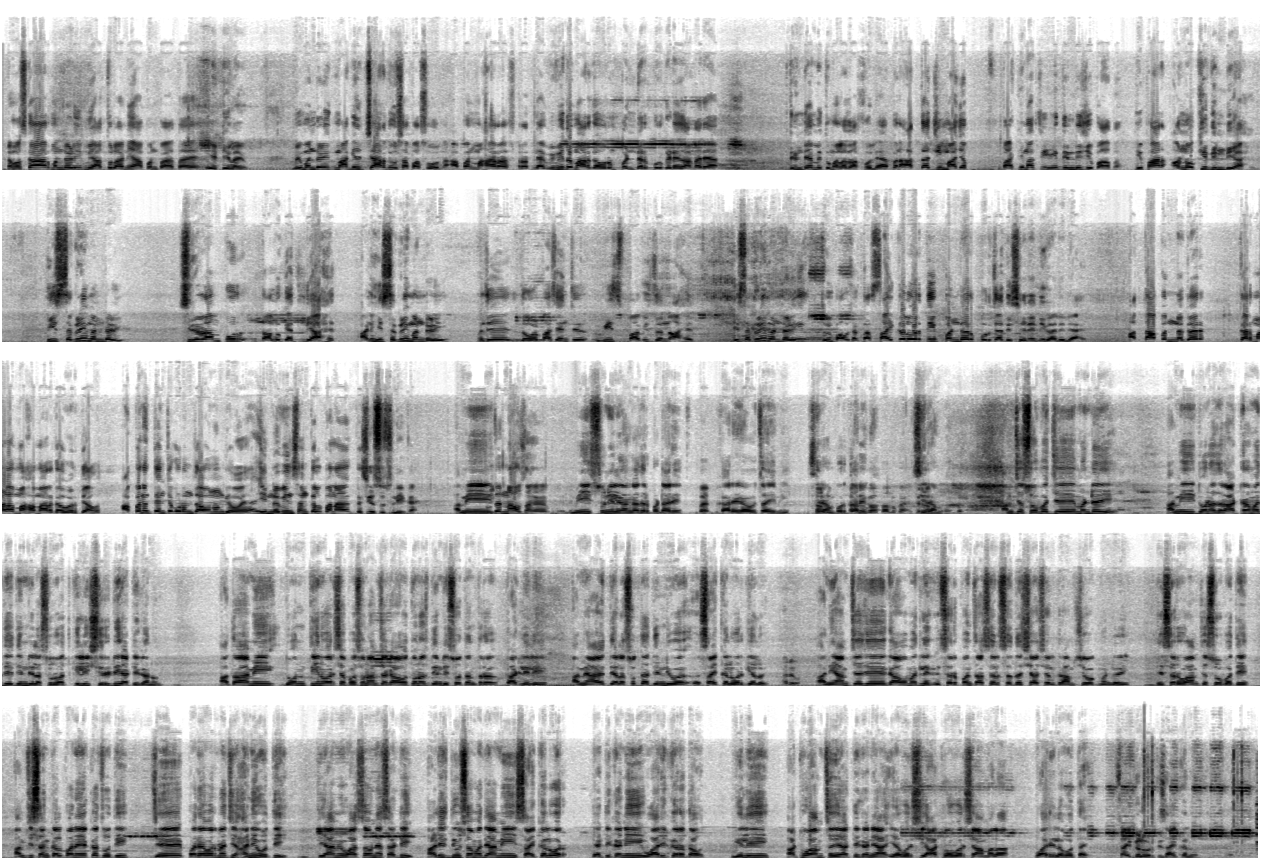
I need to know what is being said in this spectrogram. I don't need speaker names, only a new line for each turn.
नमस्कार मंडळी मी अतुल आणि आपण पाहताय एटी लाईव्ह मी मंडळी मागील चार दिवसापासून आपण महाराष्ट्रातल्या विविध मार्गावरून पंढरपूरकडे जाणाऱ्या दिंड्या मी तुम्हाला दाखवल्या पण आता जी माझ्या पाठीमागची ही दिंडी जी पाहता ही फार अनोखी दिंडी आहे. ही सगळी मंडळी श्रीरामपूर तालुक्यातली आहेत आणि ही सगळी मंडळी म्हणजे जवळपास यांचे वीस बावीस जण आहेत ही सगळी मंडळी तुम्ही पाहू शकता सायकलवरती पंढरपूरच्या दिशेने निघालेली आहेत. आत्ता आपण नगर करमाळा महामार्गावरती आहोत. आपण त्यांच्याकडून जाणून घेऊया ही नवीन संकल्पना कशी सुचली काय?
आम्ही
तुमचं नाव सांगा.
मी सुनील गंगाधर पटारे
बरं.
कारेगावचा आहे मी श्रीरामपूर तालुका. श्रीरामपूर. आमच्यासोबत जे मंडळी आहे, आम्ही दोन हजार अठरामध्ये दिंडीला सुरुवात केली शिर्डी या ठिकाणून. आता आम्ही दोन तीन वर्षापासून आमच्या गावातूनच दिंडी स्वतंत्र काढलेली आहे. आम्ही अयोध्येला सुद्धा दिंडीवर सायकलवर गेलोय.
अरे वा.
आणि आमचे जे गावामधले सरपंच असेल सदस्य असेल ग्रामसेवक मंडळी हे सर्व आमच्यासोबत आहे. आमची संकल्पना एकच होती जे पर्यावरणाची हानी होती ती आम्ही वाचवण्यासाठी अडीच दिवसामध्ये आम्ही सायकलवर या ठिकाणी वारी करत आहोत. गेली आठवं आमचं या ठिकाणी आ- यावर्षी आठवं वर्ष आम्हाला वारीला होत आहे.
सायकलवरती.
सायकलवर.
